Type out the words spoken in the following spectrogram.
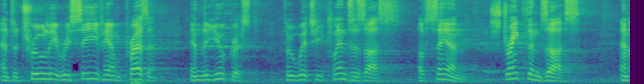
and to truly receive him present in the Eucharist, through which he cleanses us of sin, strengthens us, and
